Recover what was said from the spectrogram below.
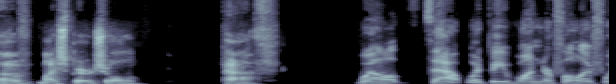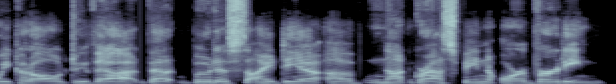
of my spiritual path. Well, that would be wonderful if we could all do that. That Buddhist idea of not grasping or averting,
